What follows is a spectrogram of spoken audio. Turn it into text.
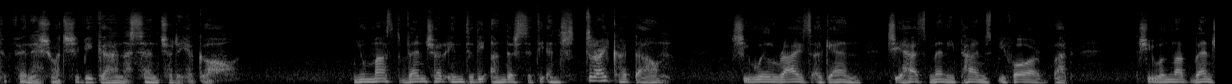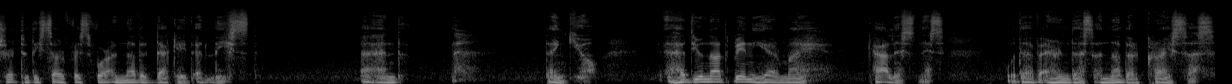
To finish what she began a century ago. You must venture into the Undercity and strike her down. She will rise again. She has many times before, but she will not venture to the surface for another decade at least. And thank you. Had you not been here, my callousness would have earned us another crisis.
